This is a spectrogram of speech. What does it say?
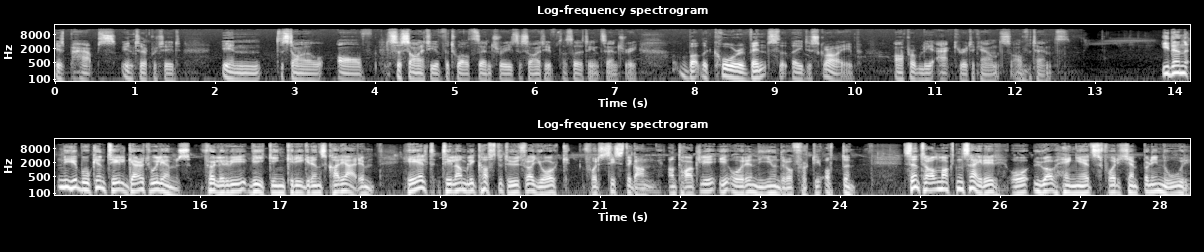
is perhaps interpreted in the style of society of the 12th century, society of the 13th century, but the core events that they describe are probably accurate accounts of the 10th. I den nye boken til Gareth Williams følger vi vikingkrigerens karriere, helt til han blir kastet ut fra York for siste gang, antakelig i året 948. Sentralmakten seirer, og uavhengighetsforkjemperen i nord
